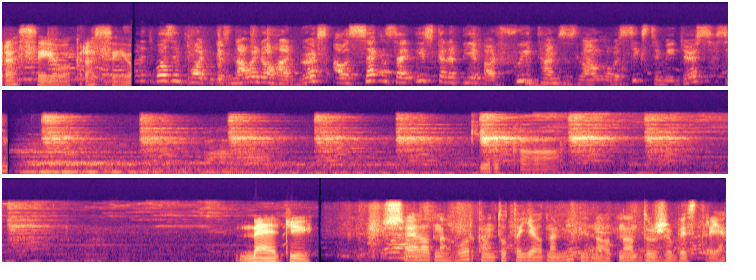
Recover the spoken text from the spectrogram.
Красиво, красиво. But it was important because now we know how it works. Our second slide is gonna be about three times as long, over 60 meters. Вау. Кірка. Magic. Ще одна горка, ну тут є одна медленна, одна дуже бистра. Я,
